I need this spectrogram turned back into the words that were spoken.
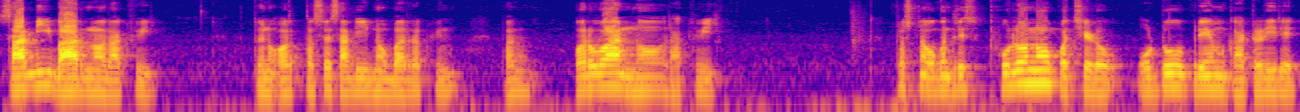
સાડી બાર ન રાખવી. તો એનો અર્થ થશે સાડી ન બાર રાખવીનું. પર- પરવા ન રાખવી. પ્રશ્ન ઓગણત્રીસ. ફૂલોનો પછેડો ઓઢું પ્રેમ ઘાટડી રે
